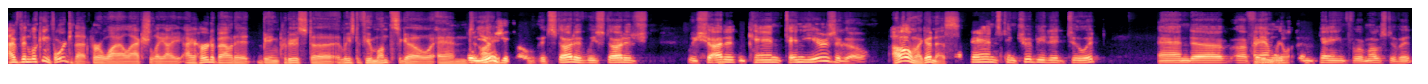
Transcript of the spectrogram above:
I've been looking forward to that for a while. Actually, I, I heard about it being produced uh, at least a few months ago, and well, years I, ago it started. We started, we shot it in Cannes ten years ago. Oh my goodness! Fans contributed to it, and uh, our family's been paying for most of it.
